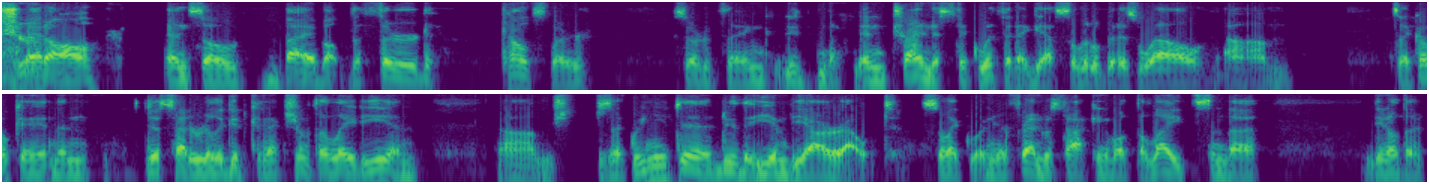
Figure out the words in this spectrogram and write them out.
Sure. at all. And so by about the third counselor sort of thing, and trying to stick with it, I guess, a little bit as well. Um, it's like, okay. And then just had a really good connection with the lady. And um, she's like, we need to do the EMDR route. So like when your friend was talking about the lights and the, you know, the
